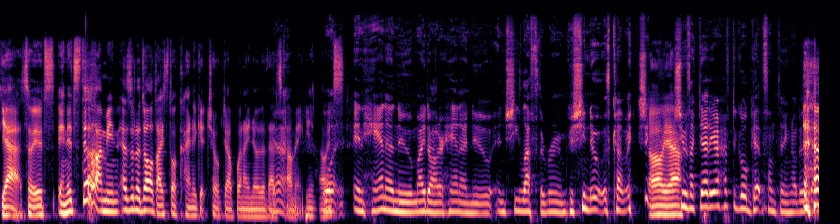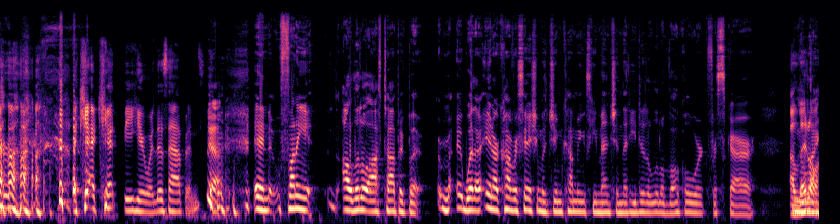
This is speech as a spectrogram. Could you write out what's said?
yeah so it's and it's still i mean as an adult i still kind of get choked up when i know that that's Yeah. coming you know Well, it's and Hannah knew, my daughter Hannah knew, and she left the room because she knew it was coming. She, oh yeah she was like, Daddy, I have to go get something. i can't i can't be here when this happens yeah. And funny, a little off topic, but whether in our conversation with Jim Cummings, he mentioned that he did a little vocal work for Scar. A little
